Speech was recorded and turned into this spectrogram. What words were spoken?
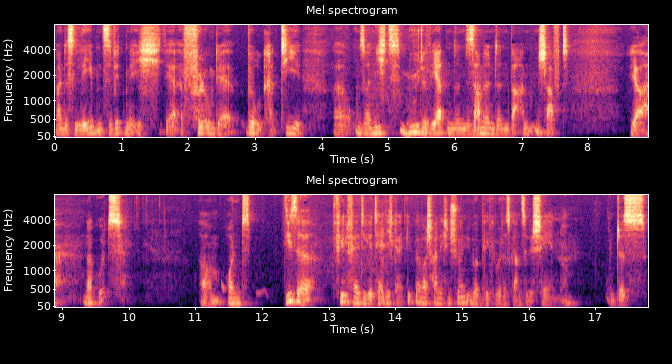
meines Lebens widme ich der Erfüllung der Bürokratie äh, unserer nicht müde werdenden, sammelnden Beamtenschaft. Ja, na gut. Ähm, und diese vielfältige Tätigkeit gibt mir wahrscheinlich einen schönen Überblick über das ganze Geschehen. Ne? Und das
